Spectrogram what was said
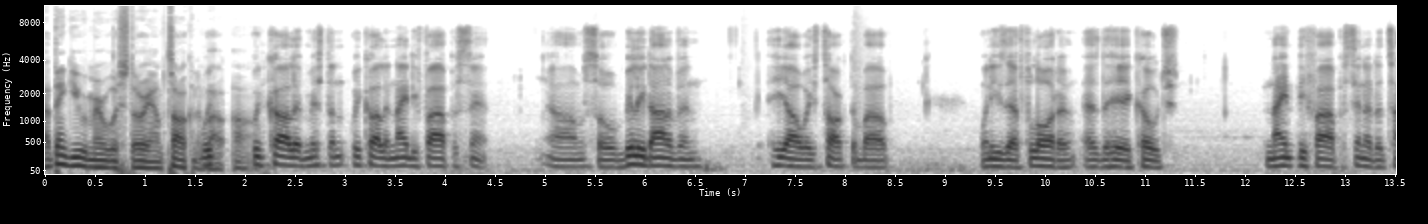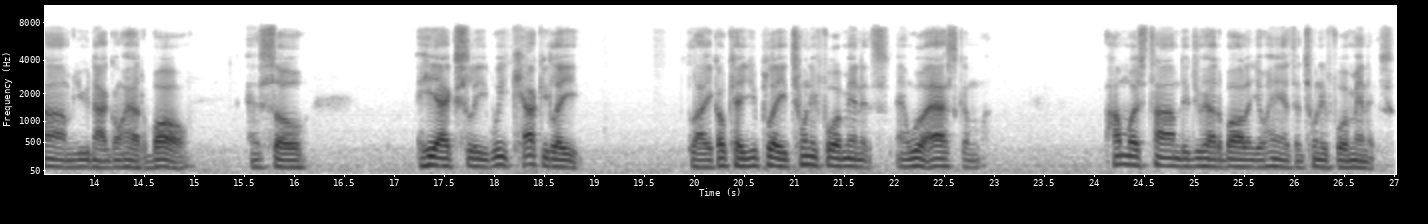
I think you remember what story I'm talking we, about. Um, we call it Mister. We call it 95 percent. Um, so Billy Donovan, he always talked about when he's at Florida as the head coach. 95% of the time you're not going to have the ball. And so he actually, we calculate like, okay, you played 24 minutes, and we'll ask him, how much time did you have the ball in your hands in 24 minutes?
